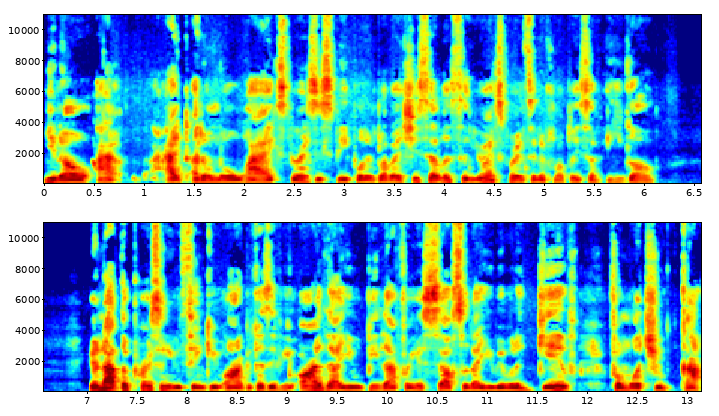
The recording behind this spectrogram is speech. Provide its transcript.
you know, I I, I don't know why I experience these people and blah blah. And she said, Listen, you're experiencing it from a place of ego. You're not the person you think you are because if you are that, you will be that for yourself so that you'll be able to give from what you got.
